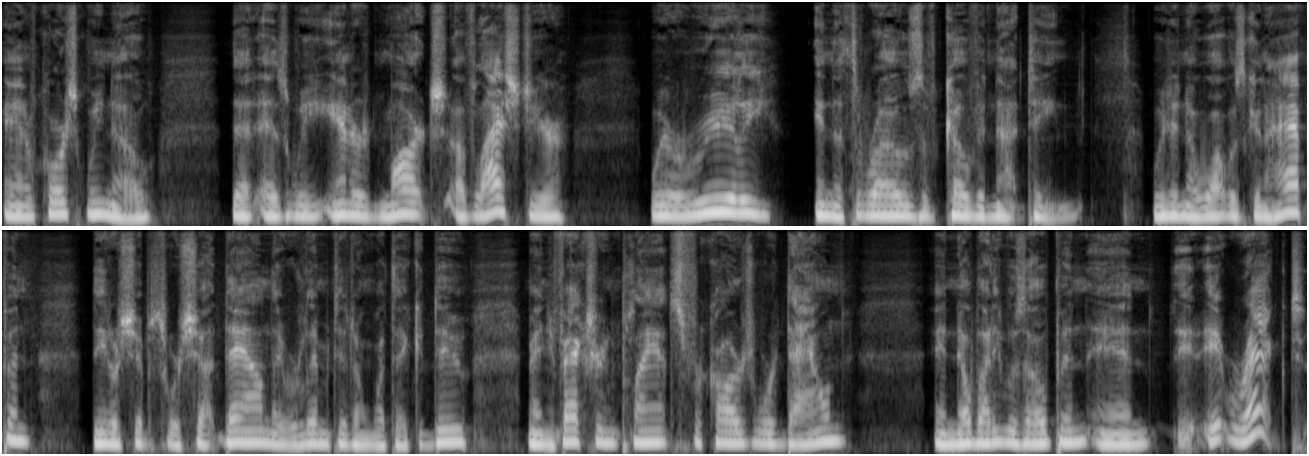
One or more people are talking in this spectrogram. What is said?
And of course, we know that as we entered March of last year, we were really in the throes of COVID 19. We didn't know what was going to happen, Dealerships were shut down. They were limited on what they could do. Manufacturing plants for cars were down and nobody was open. And it, it wrecked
